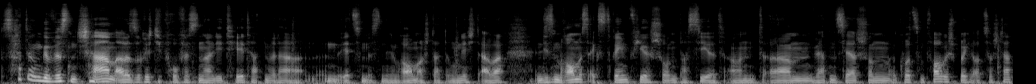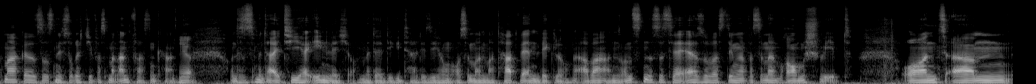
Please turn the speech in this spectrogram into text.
Das hatte einen gewissen Charme, aber so richtig Professionalität hatten wir da jetzt zumindest in der Raumausstattung nicht. Aber in diesem Raum ist extrem viel schon passiert. Und ähm, wir hatten es ja schon kurz im Vorgespräch auch zur Stadtmarke, das ist nicht so richtig, was man anfassen kann. Ja. Und das ist mit der IT ja ähnlich, auch mit der Digitalisierung, außer man macht Hardwareentwicklung. Aber ansonsten ist es ja eher so was Ding, was immer im Raum schwebt. Und ähm,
